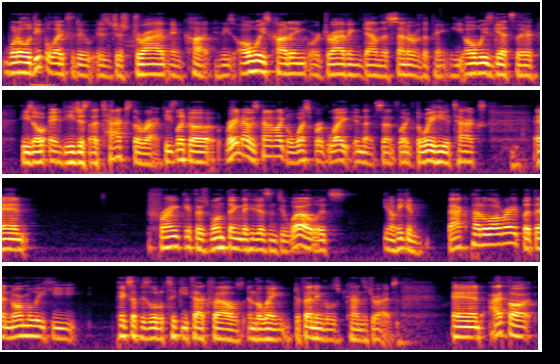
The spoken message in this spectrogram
what Oladipo likes to do is just drive and cut, and he's always cutting or driving down the center of the paint. He always gets there. He's he just attacks the rack. He's like a right now he's kind of like a Westbrook light in that sense, like the way he attacks. And Frank, if there's one thing that he doesn't do well, it's you know he can backpedal all right, but then normally he picks up his little ticky tack fouls in the lane, defending those kinds of drives. And I thought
